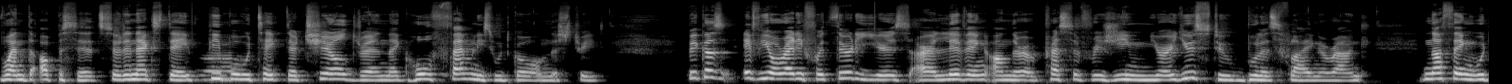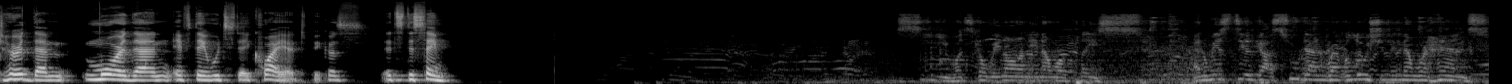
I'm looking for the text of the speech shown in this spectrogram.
went the opposite. So the next day, wow. people would take their children, like whole families would go on the street. Because if you already for 30 years are living under oppressive regime, you're used to bullets flying around. Nothing would hurt them more than if they would stay quiet because it's the same. Going on in our place. And we still got Sudan revolution in our hands.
